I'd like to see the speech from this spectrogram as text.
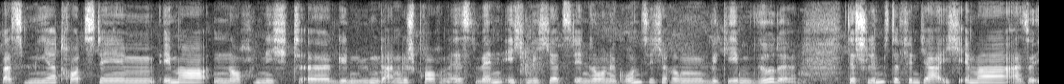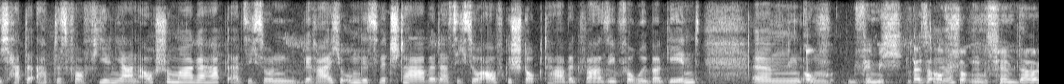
Was mir trotzdem immer noch nicht äh, genügend angesprochen ist, wenn ich mich jetzt in so eine Grundsicherung begeben würde. Das Schlimmste finde ja ich immer, also ich hatte, habe das vor vielen Jahren auch schon mal gehabt, als ich so einen Bereich umgeswitcht habe, dass ich so aufgestockt habe quasi vorübergehend. Ähm, Auch für mich, also aufstocken ist für, da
